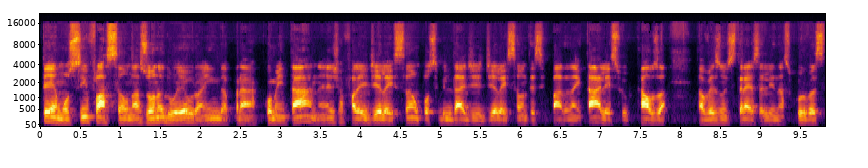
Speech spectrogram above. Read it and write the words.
temos inflação na zona do euro ainda para comentar, né? Já falei de eleição, possibilidade de eleição antecipada na Itália, isso causa talvez um estresse ali nas curvas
